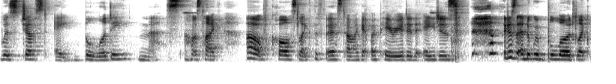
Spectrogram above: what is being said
was just a bloody mess. I was like, oh, of course, like the first time I get my period in ages, I just end up with blood like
